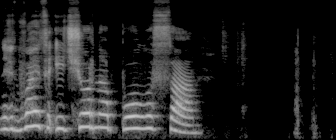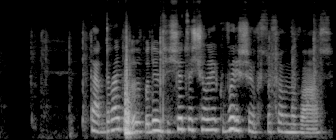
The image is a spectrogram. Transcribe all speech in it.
не відбувається і чорна полоса. Так, давайте е, подивимося, що цей чоловік вирішив стосовно вас.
